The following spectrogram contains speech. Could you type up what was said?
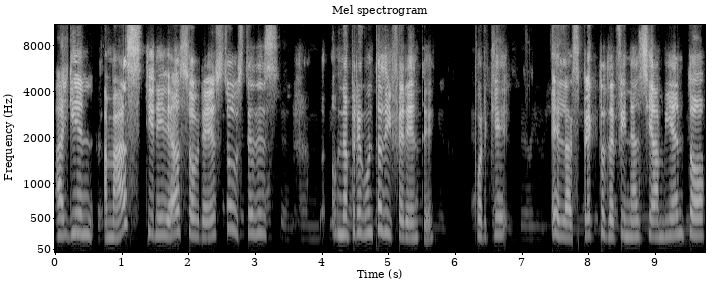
¿Alguien más tiene ideas sobre esto? Ustedes, una pregunta diferente, porque el aspecto de financiamiento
